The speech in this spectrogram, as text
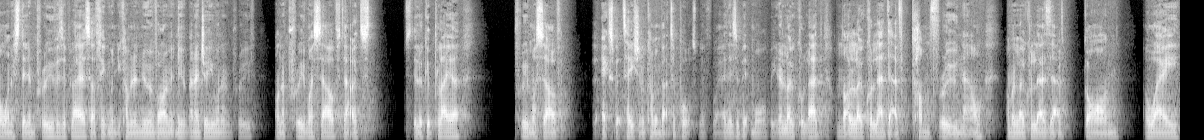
I want to still improve as a player. So I think when you come in a new environment, new manager, you want to improve. I want to prove myself that I'm still a good player. Prove myself. The expectation of coming back to Portsmouth, where there's a bit more being a local lad. I'm not a local lad that have come through now. I'm a local lad that have gone away.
